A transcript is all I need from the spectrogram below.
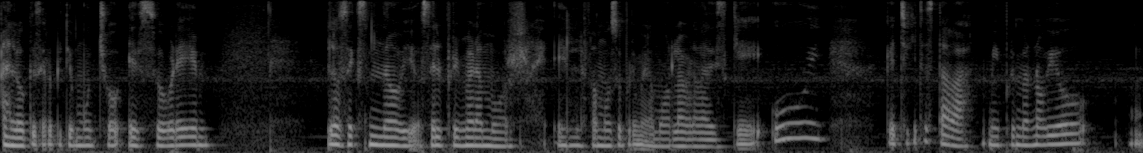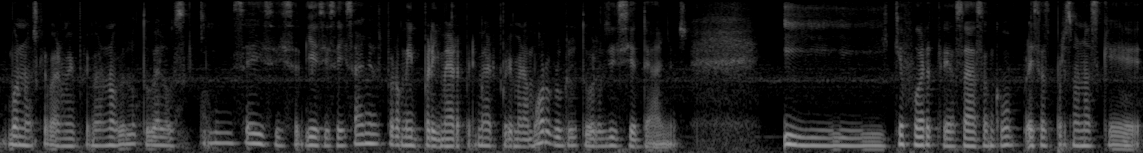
algo que se repitió mucho es sobre los exnovios, el primer amor, el famoso primer amor. La verdad es que, uy, qué chiquita estaba. Mi primer novio, bueno, es que a ver, mi primer novio lo tuve a los 15, 16 años, pero mi primer, primer, primer amor creo que lo tuve a los 17 años. Y qué fuerte, o sea, son como esas personas que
